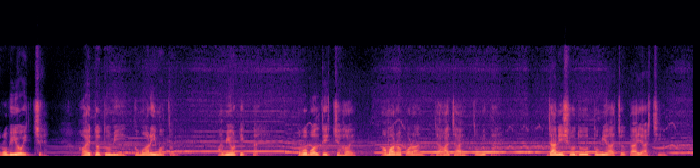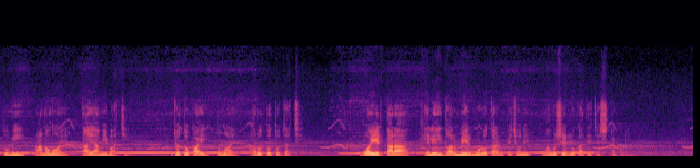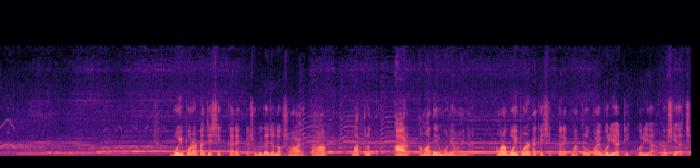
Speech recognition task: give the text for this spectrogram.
রবিও ইচ্ছে। হয়তো তুমি তোমারই মতন। আমিও ঠিক তাই। তবু বলতে ইচ্ছে হয়, আমারও পরাণ যাহা চায় তুমি তাই। জানি শুধু তুমি আছো তাই আছি তুমি প্রাণময়, তাই আমি বাঁচি। যত পাই তোমায়, আরও তত যাচ্ছি। বয়ের তারা খেলেই ধর্মের মোড়তার পেছনে মানুষের লুকাতে চেষ্টা করে। বই পড়াটা যে শিক্ষার একটা সুবিধাজনক সহায়, তাহা মাত্র আর আমাদের মনে হয় না। আমরা বই পড়াটাকে শিক্ষার একমাত্র উপায় বলিয়া ঠিক করিয়া বসিয়াছি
